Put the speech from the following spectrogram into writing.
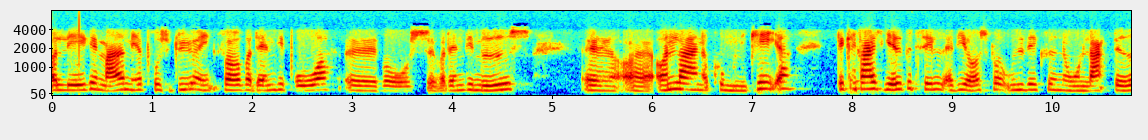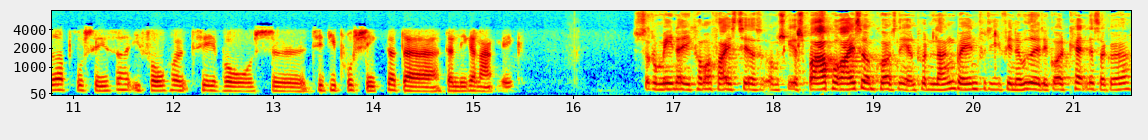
at lægge meget mere procedurer ind for, hvordan vi bruger øh, vores, hvordan vi mødes øh, online og kommunikerer. Det kan faktisk hjælpe til, at vi også får udviklet nogle langt bedre processer i forhold til, vores, øh, til de projekter, der, der ligger langt væk. Så du mener, I kommer faktisk til at, at måske at spare på rejseomkostningerne på den lange bane, fordi I finder ud af, at det godt kan lade sig gøre?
